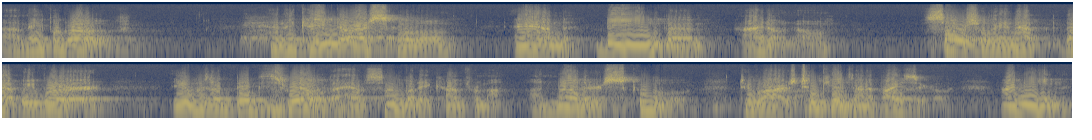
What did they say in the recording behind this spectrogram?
uh, Maple Grove, and they came to our school, and being the, I don't know, socially inept that we were, it was a big thrill to have somebody come from a, another school to ours, two kids on a bicycle. I mean,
